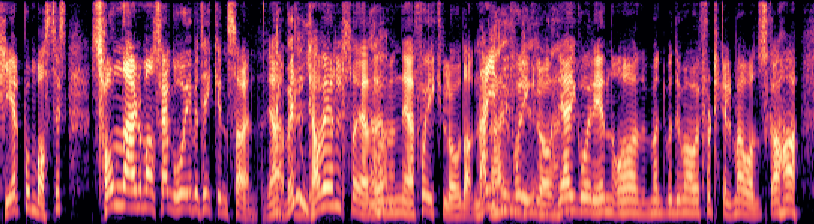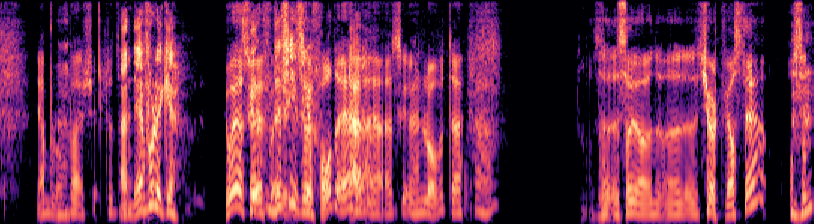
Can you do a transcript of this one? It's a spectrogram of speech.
helt bombastisk. 'Sånn er det man skal gå i butikken', sa hun. Ja, Ja vel. ja vel, sa jeg, Ja. men jeg får ikke lov da. Nei, Nei, du får ikke lov. nei. Jeg går inn, og men du må fortelle meg hva du skal ha. Ja, blåbærskilt. Nei, det får du ikke. Jo, jeg skulle, Det- det jeg få det. Jeg skulle, hun lovet det. Så, så øh, kjørte vi av sted, og så, Mhm.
